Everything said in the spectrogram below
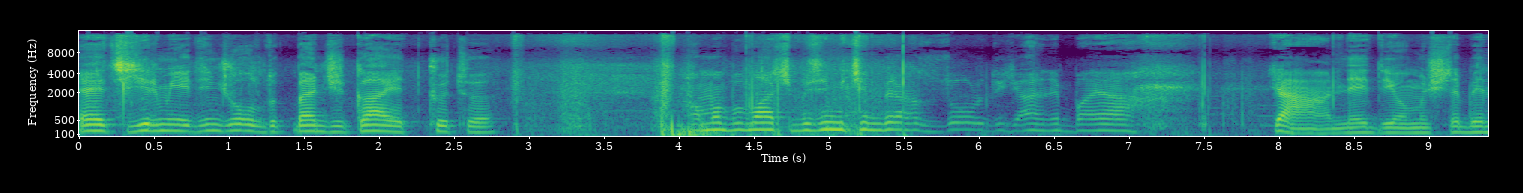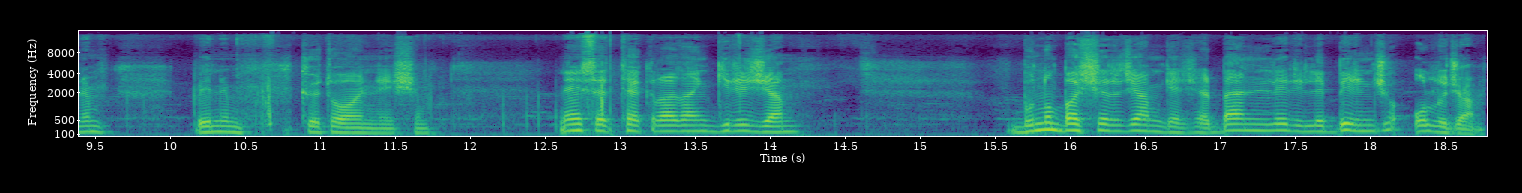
Evet 27. olduk bence gayet kötü. Ama bu maç bizim için biraz zordu yani baya. Ya ne diyorum işte benim benim kötü oynayışım. Neyse tekrardan gireceğim. Bunu başaracağım gençler. Ben Larry ile birinci olacağım.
